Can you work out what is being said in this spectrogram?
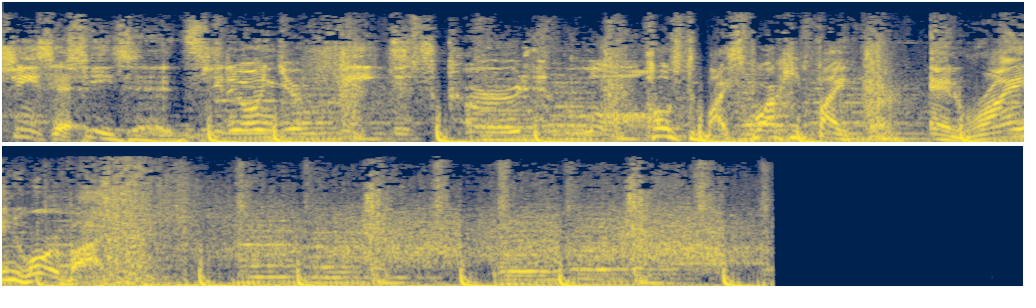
Cheeseheads. Cheeseheads. Get on your feet. It's Curd and Long. Hosted by Sparky Fifer and Ryan Horvath.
